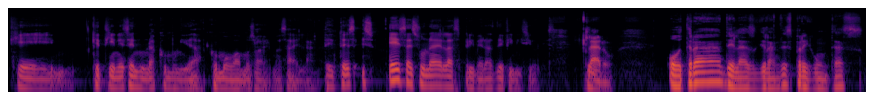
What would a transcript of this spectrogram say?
que, tienes en una comunidad, como vamos a ver más adelante. Entonces, esa es una de las primeras definiciones. Claro. Otra de las grandes preguntas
